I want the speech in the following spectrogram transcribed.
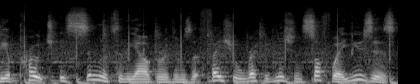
The approach is similar to the algorithms that facial recognition software uses.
